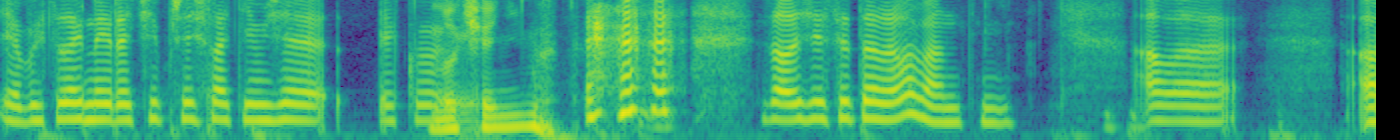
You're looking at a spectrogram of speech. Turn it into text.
Já bych to tak nejradši přešla tím, že jako... Mlčením. záleží, jestli to je relevantní. Ale uh,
